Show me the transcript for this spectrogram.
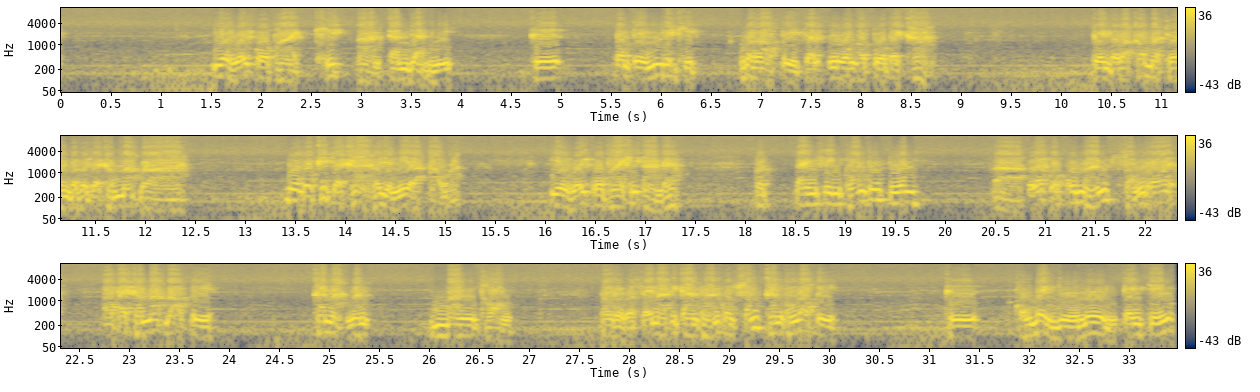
เยี่ยวยโกพายคิดอ่านกันอย่างนี้ คือตนเองไม่ได้คิดว่าเราปีจะลวงเอาตัวไปฆ่า พียงแต่ว่าเขามาเชิญไปจะคำมับราดูก็คิดจะฆ่าเขาอย่างนี้ละเอาละเยี่ยหวยโกพายคิดอ่านแล้วก็แต่งสิ่งของทั้งปวงแล้วก็คุมหันสองร้อยออกไปคำนับเราปีขณะนั้นบังทองต้องเรียกว่าเสนาธิการฐานคนสำคัญของเราปี คือของเบ่งอยู่นู่นเก่งจิ๋ว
